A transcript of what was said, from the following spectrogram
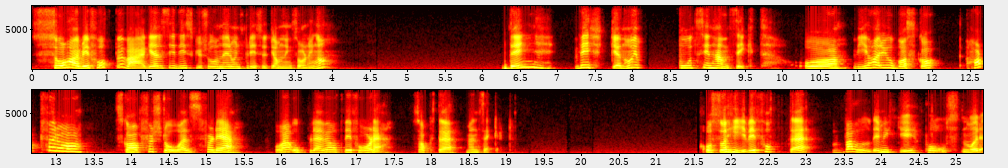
Så har vi fått bevegelse i diskusjonen rundt prisutjamningsordninga den virker nå mot sin hensikt. Og vi har jobba hardt for å skape forståelse for det. Og jeg opplever at vi får det. Sakte, men sikkert. Og så har vi fått til veldig mye på osten vår.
